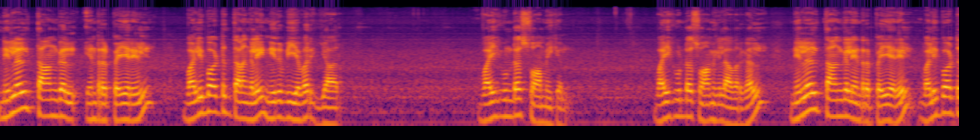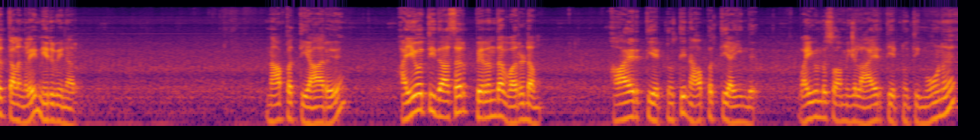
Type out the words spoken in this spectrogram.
நிழல் தாங்கல் என்ற பெயரில் வழிபாட்டு தலங்களை நிறுவியவர் யார்? வைகுண்ட சுவாமிகள். வைகுண்ட சுவாமிகள் அவர்கள் நிழல் தாங்கல் என்ற பெயரில் வழிபாட்டு தலங்களை நிறுவினார். நாற்பத்தி ஆறு அயோத்திதாசர் பிறந்த வருடம் ஆயிரத்தி எட்நூற்றி நாற்பத்தி ஐந்து வைகுண்ட சுவாமிகள் ஆயிரத்தி எட்நூற்றி மூணு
